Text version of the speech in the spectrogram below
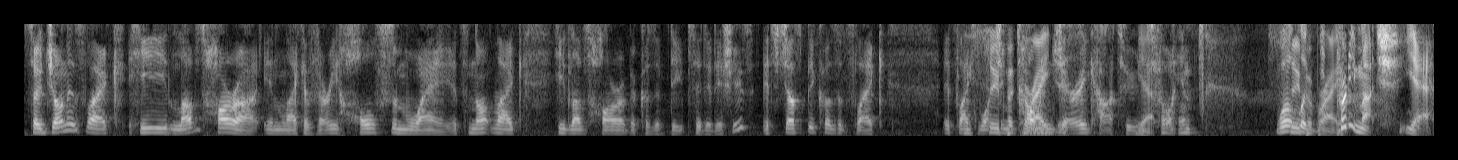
So John is like he loves horror in like a very wholesome way. It's not like he loves horror because of deep seated issues. It's just because it's like it's like He's watching Tom courageous. and Jerry cartoons Yeah. for him. Well, Super look, brave. pretty much, yeah.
